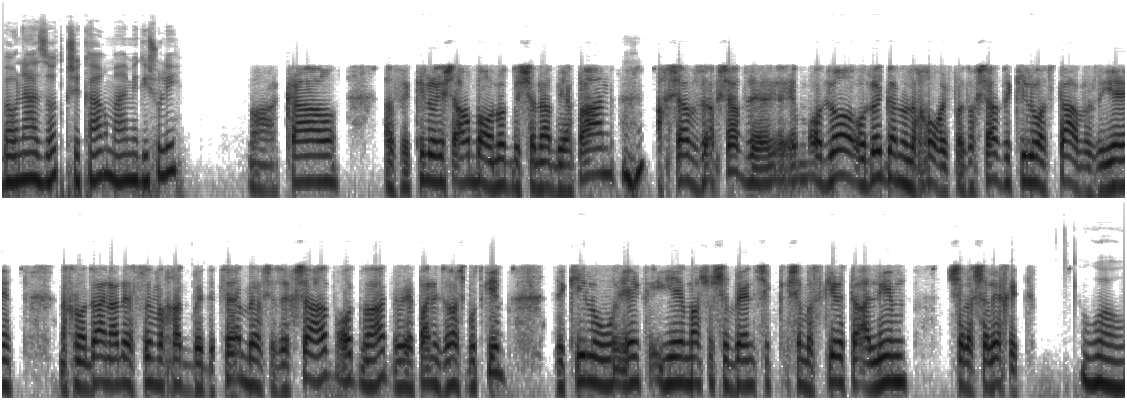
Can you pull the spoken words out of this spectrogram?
בעונה הזאת, כשקר, מה הם יגישו לי? מה, קר, אז כאילו יש ארבע עונות בשנה ביפן, mm-hmm. עכשיו זה, עכשיו זה, עוד לא, עוד לא הגענו לחורף, אז עכשיו זה כאילו הסתיו, אז יהיה, אנחנו עדיין עד ה-21 בדצמבר, שזה עכשיו, עוד מעט, ביפנים זה ממש בודקים, זה כאילו יהיה, יהיה משהו שבין, ש, שמזכיר את העלים של השלכת. וואו.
